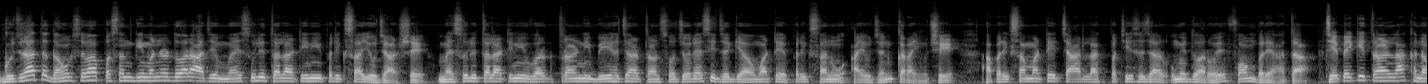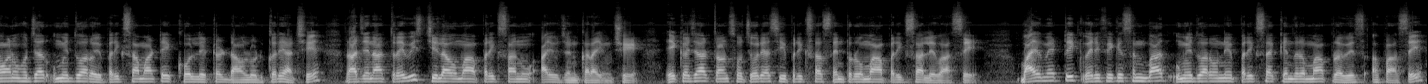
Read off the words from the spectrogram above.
ગુજરાત ગૌણ સેવા પસંદગી મંડળ દ્વારા આજે મહેસૂલી તલાટીની પરીક્ષા યોજાશે. મહેસૂલી તલાટીની વર્ગ ત્રણની બે હજાર ત્રણસો ચોર્યાસી જગ્યાઓ માટે પરીક્ષાનું આયોજન કરાયું છે. આ પરીક્ષા માટે ચાર લાખ પચીસ હજાર ઉમેદવારોએ ફોર્મ ભર્યા હતા. જે પૈકી ત્રણ લાખ નવ્વાણું હજાર ઉમેદવારોએ પરીક્ષા માટે કોલ લેટર ડાઉનલોડ કર્યા છે. રાજ્યના ત્રેવીસ જિલ્લાઓમાં પરીક્ષાનું આયોજન કરાયું છે. એક હજાર ત્રણસો ચોર્યાસી પરીક્ષા સેન્ટરોમાં પરીક્ષા લેવાશે. બાયોમેટ્રિક વેરિફિકેશન બાદ ઉમેદવારોને પરીક્ષા કેન્દ્રમાં પ્રવેશ અપાશે.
